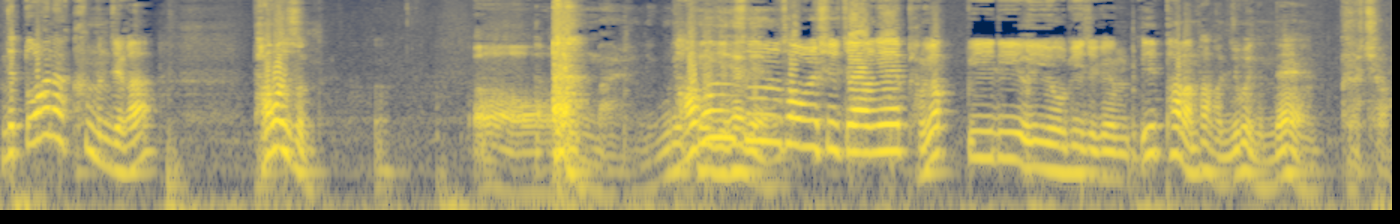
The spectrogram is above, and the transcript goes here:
근데 또 하나 큰 문제가 박원순. 어, 박원순 돼요. 서울시장의 병역 비리 의혹이 지금 일파만파 번지고 있는데 그렇죠.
